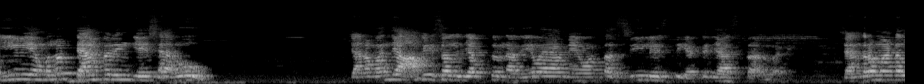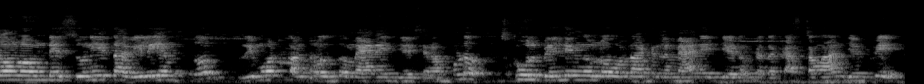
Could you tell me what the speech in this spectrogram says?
ఈవీఎంలు ట్యాంపరింగ్ చేశారు. చాలా మంది ఆఫీసర్లు చెప్తున్నారు ఏమయ్యా మేమంతా సీలేస్తే ఎట్ట చేస్తారు అని. చంద్రమండలంలో ఉండే సునీత విలియమ్స్తో రిమోట్ కంట్రోల్తో మేనేజ్ చేసినప్పుడు స్కూల్ బిల్డింగుల్లో ఉన్నటిని ఉన్నట్లు మేనేజ్ చేయడం పెద్ద కష్టమా అని చెప్పి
